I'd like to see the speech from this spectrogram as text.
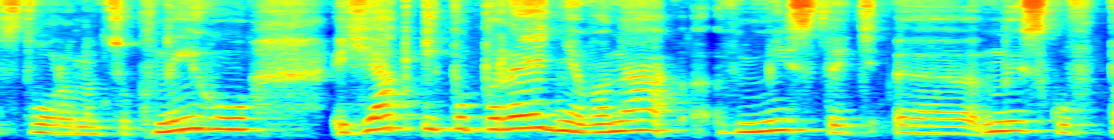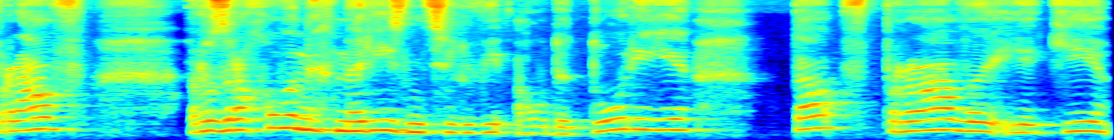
створено цю книгу. Як і попередня, вона вмістить е, низку вправ, розрахованих на різні цільові аудиторії, та вправи, які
